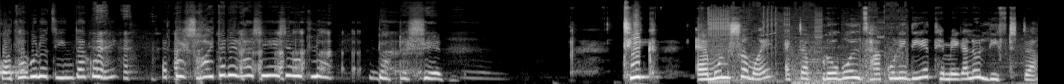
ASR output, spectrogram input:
কথাগুলো চিন্তা করে একটা শয়তানের হাসি এসে উঠল ডক্টর সেন। ঠিক এমন সময় একটা প্রবল ঝাঁকুনি দিয়ে থেমে গেল লিফটটা।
